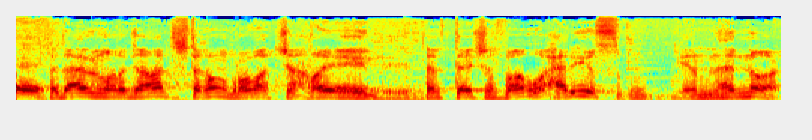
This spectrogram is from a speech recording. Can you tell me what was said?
إيه. فدائما المهرجانات يشتغلون بروفات شهرين ثلاثة أشهر. فهو حريص يعني من هالنوع.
